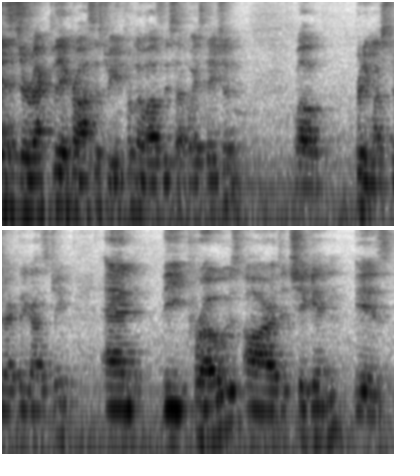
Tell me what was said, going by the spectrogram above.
which is directly across the street from the Wellesley subway station. Well, pretty much directly across the street. And the pros are the chicken is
